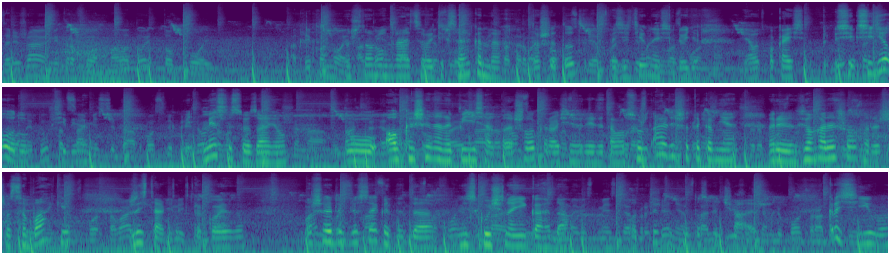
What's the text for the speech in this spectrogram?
Заряжаю микрофон, молодой топ-бой. А ты поной, Ну о что том, мне нравится в этих секондах, то что тут с позитивные все люди. Я вот пока по сидел вот душат себе. прилета Место свое занял. это алкаши, наверное, 50 Проезжая подошел, короче, говорили, там обсуждали что-то ко мне. Говорили, все хорошо, хорошо, собаки. или тут киса. какой-то. Ну Ваня что я люблю 18 секонд, это не скучно никогда. Вот ты тут и Красиво.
